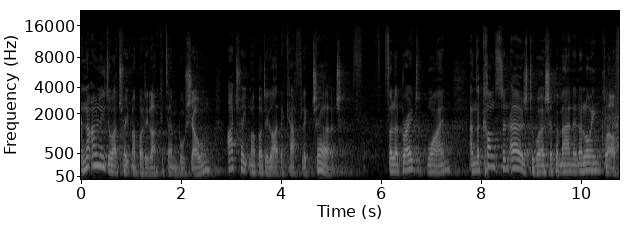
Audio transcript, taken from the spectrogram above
And not only do I treat my body like a temple, Sean, I treat my body like the Catholic Church, full of bread, wine, and the constant urge to worship a man in a loincloth.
